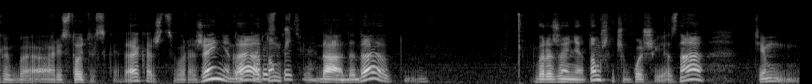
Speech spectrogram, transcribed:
как бы аристотельское, да, кажется, выражение, Как да, о том, что, да, да, да, выражение о том, что чем больше я знаю, тем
